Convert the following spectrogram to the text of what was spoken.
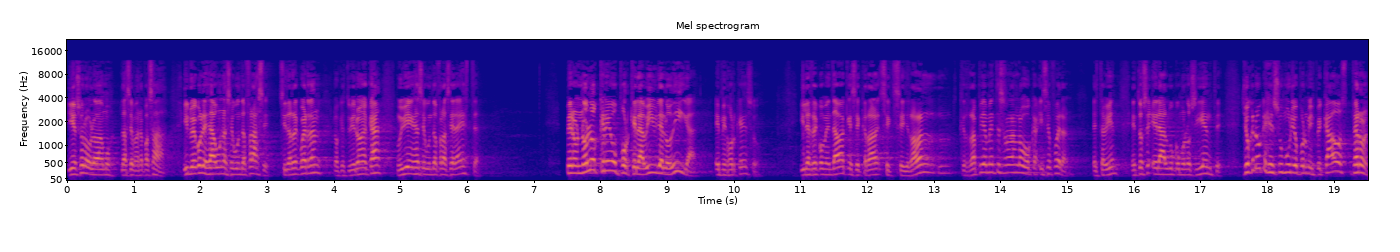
Y eso lo hablábamos la semana pasada. Y luego les da una segunda frase. Si la recuerdan, los que estuvieron acá, muy bien, esa segunda frase era esta. Pero no lo creo porque la Biblia lo diga, es mejor que eso. Y les recomendaba que se, cerraran, que rápidamente cerraran la boca y se fueran. ¿Está bien? Entonces era algo como lo siguiente. Yo creo que Jesús murió por mis pecados, perdón,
